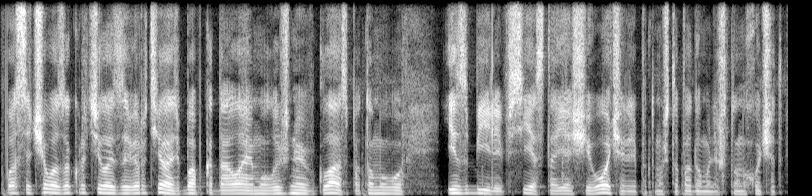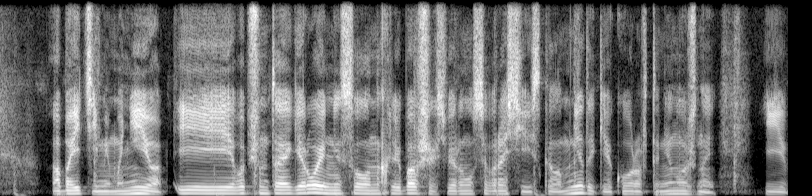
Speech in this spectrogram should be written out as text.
После чего закрутилась, завертелась, бабка дала ему лыжней в глаз, потом его избили все стоящие в очереди, потому что подумали, что он хочет обойти мимо нее. И, в общем-то, герой, не солоно хлебавшись, вернулся в Россию и сказал, мне такие курорты не нужны. И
